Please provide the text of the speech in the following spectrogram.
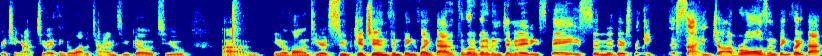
reaching out to. I think a lot of times you go to, um, you know, volunteer at soup kitchens and things like that. It's a little bit of an intimidating space, and there's really assigned job roles and things like that.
